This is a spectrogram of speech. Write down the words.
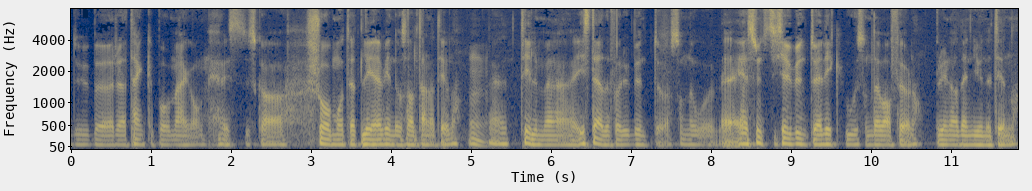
du bør tenke på med en gang. Hvis du skal se mot et Windows-alternativ. Mm. Eh, til og med i stedet for Ubuntu. Som nå, jeg syns ikke Ubuntu er like god som det var før, da, pga. den Unityen. da.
